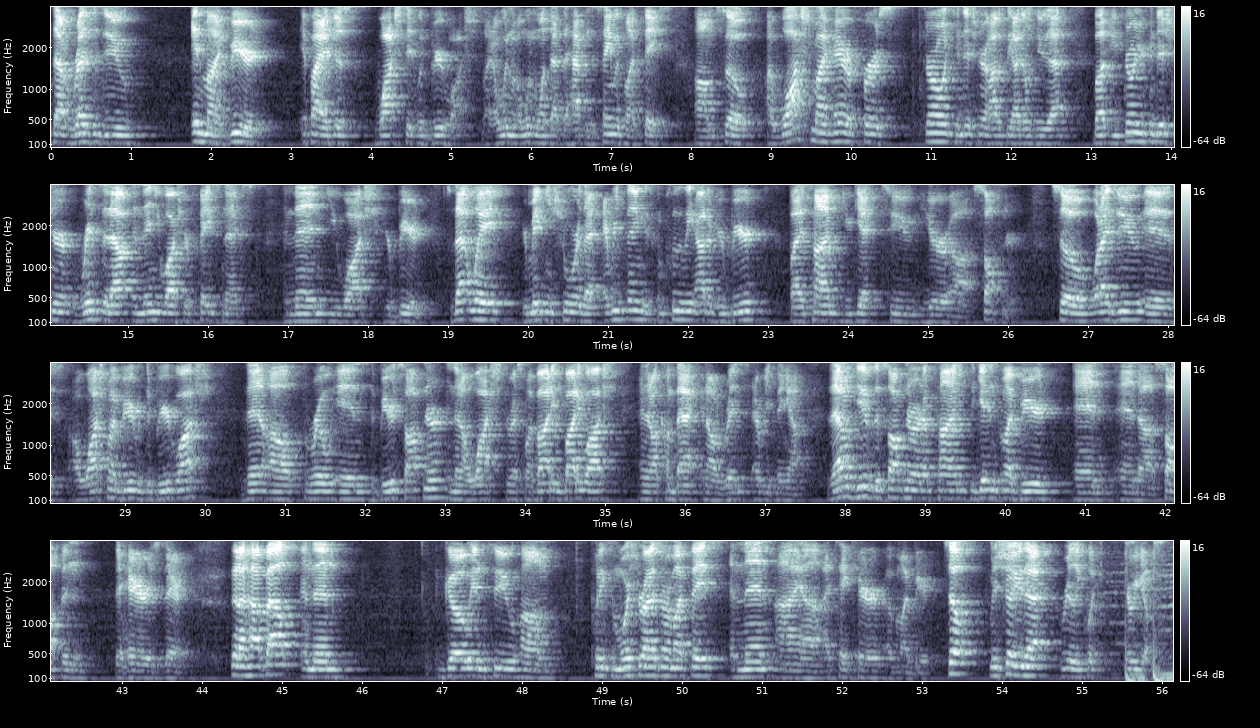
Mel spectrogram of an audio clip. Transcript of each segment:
that residue in my beard if I had just washed it with beard wash. Like I wouldn't, I wouldn't want that to happen. The same with my face. Um, so I wash my hair first, throw in conditioner. Obviously I don't do that, but you throw in your conditioner, rinse it out, and then you wash your face next, and then you wash your beard. So that way you're making sure that everything is completely out of your beard by the time you get to your uh, softener. So what I do is I'll wash my beard with the beard wash, then I'll throw in the beard softener and then I'll wash the rest of my body with body wash and then I'll come back and I'll rinse everything out. That'll give the softener enough time to get into my beard and, and uh, soften the hairs there. Then I hop out and then go into um, putting some moisturizer on my face and then I, uh, I take care of my beard. So I'm gonna show you that really quick. Here we go.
